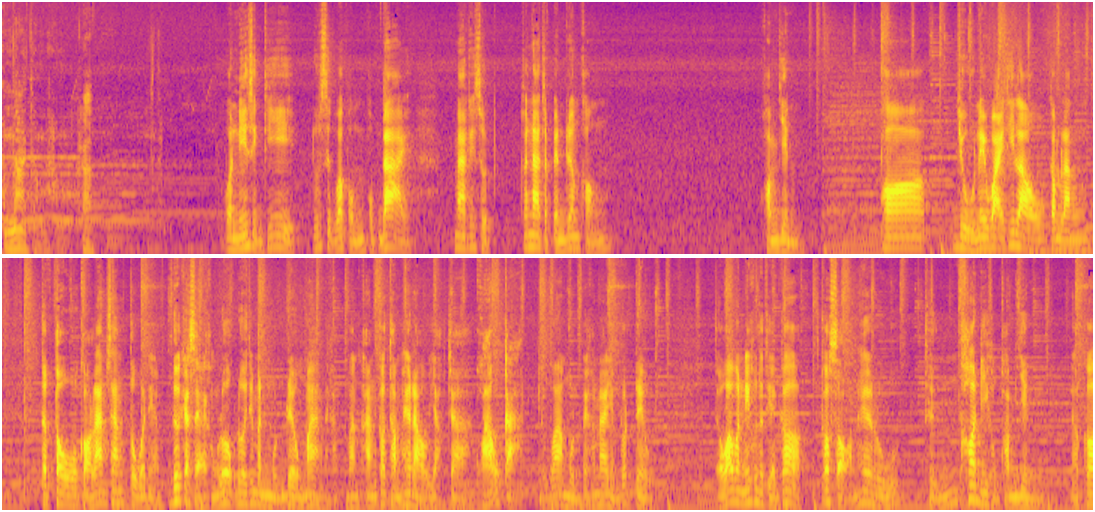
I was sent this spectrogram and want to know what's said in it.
อำนาจของเรา ครับ วันนี้สิ่งที่รู้สึกว่าผมผมได้มากที่สุดก็น่าจะเป็นเรื่องของ ความเย็น พออยู่ในวัยที่เรากำลังเติบโตก่อร่างสร้างตัวเนี่ยด้วยกระแสของโลกด้วยที่มันหมุนเร็วมากนะครับ บางครั้งก็ทำให้เราอยากจะคว้าโอกาส หรือว่าหมุนไปข้างหน้าอย่างรวดเร็ว แต่ว่าวันนี้คุณเสถียรก็ก็สอนให้รู้ถึงข้อดีของความเย็น แล้วก็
